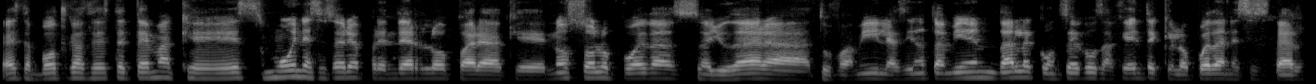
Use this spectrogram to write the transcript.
este podcast, este tema que es muy necesario aprenderlo para que no solo puedas ayudar a tu familia, sino también darle consejos a gente que lo pueda necesitar.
